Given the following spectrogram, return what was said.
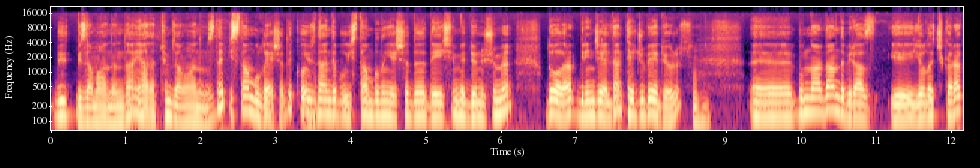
büyük bir zamanında yani tüm zamanımızda hep İstanbul'da yaşadık. O yüzden de bu İstanbul'un yaşadığı değişim ve dönüşümü doğal olarak birinci elden tecrübe ediyoruz. Hı hı. Ee, bunlardan da biraz e, yola çıkarak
